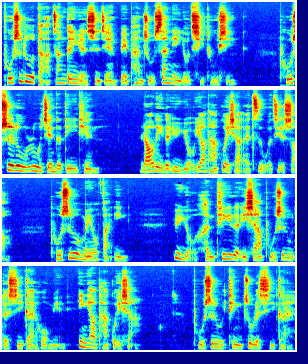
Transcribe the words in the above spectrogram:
蒲世禄打张根源事件被判处三年有期徒刑。蒲世禄入监的第一天，牢里的狱友要他跪下来自我介绍，蒲世禄没有反应。狱友狠踢了一下蒲世禄的膝盖后面，硬要他跪下。蒲世禄挺住了膝盖，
